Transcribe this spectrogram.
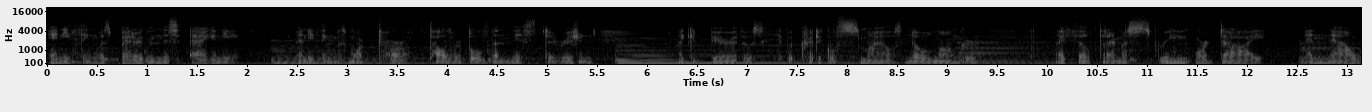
anything was better than this agony. Anything was more to- tolerable than this derision. I could bear those hypocritical smiles no longer. I felt that I must scream or die. And now,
